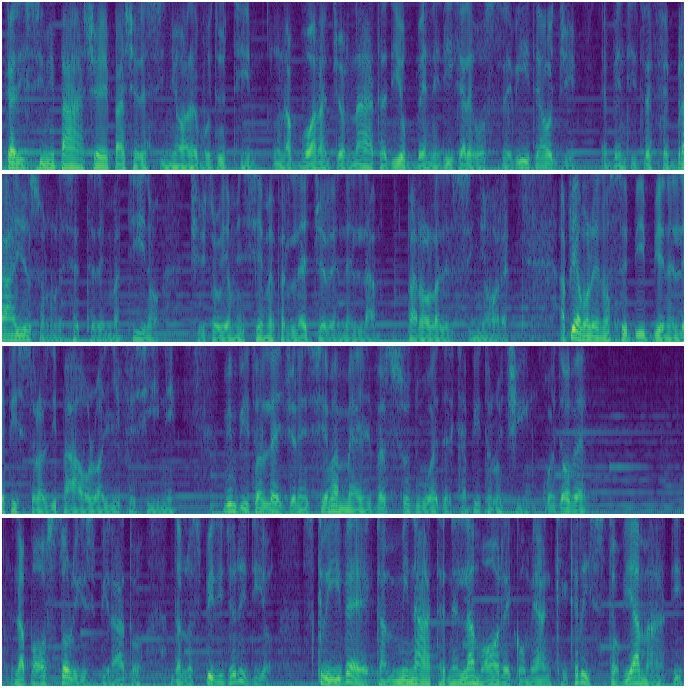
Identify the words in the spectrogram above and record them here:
Carissimi pace, pace del Signore a voi tutti, una buona giornata, Dio benedica le vostre vite, oggi è 23 febbraio, sono le 7 del mattino, ci ritroviamo insieme per leggere nella parola del Signore. Apriamo le nostre Bibbie nell'epistola di Paolo agli Efesini, vi invito a leggere insieme a me il verso 2 del capitolo 5, dove L'Apostolo, ispirato dallo Spirito di Dio, scrive camminate nell'amore come anche Cristo vi ha amati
